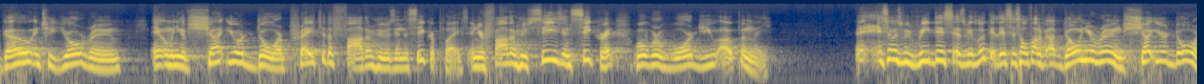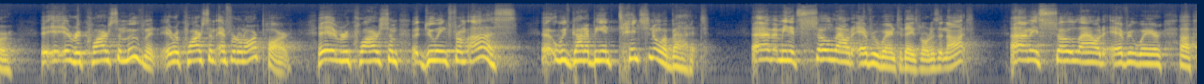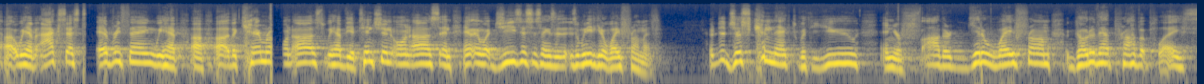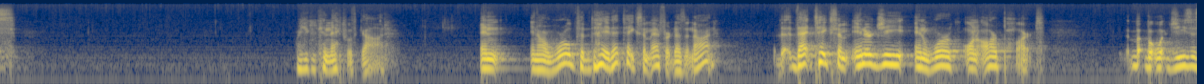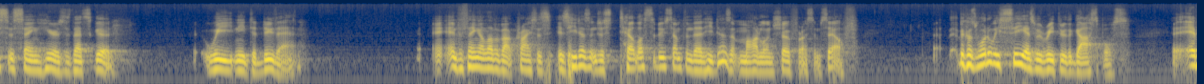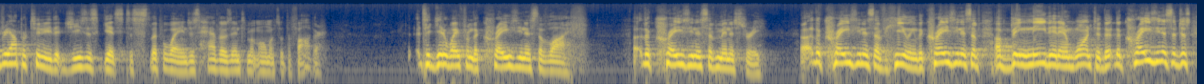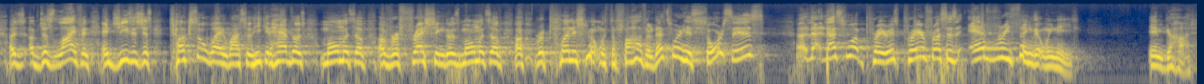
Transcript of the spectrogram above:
go into your room, and when you have shut your door, pray to the Father who is in the secret place. And your Father who sees in secret will reward you openly. And so, as we read this, as we look at this, this whole thought of go in your room, shut your door, it, it requires some movement. It requires some effort on our part. It requires some doing from us. Uh, we've got to be intentional about it. Um, I mean, it's so loud everywhere in today's world, is it not? I mean, it's so loud everywhere. Uh, uh, we have access to everything. We have uh, uh, the camera on us. We have the attention on us. And, and, and what Jesus is saying is, is we need to get away from it. Just connect with you and your Father. Get away from, go to that private place. Where you can connect with God. And in our world today, that takes some effort, does it not? Th- that takes some energy and work on our part. But, but what Jesus is saying here is that that's good. We need to do that. And the thing I love about Christ is, is he doesn't just tell us to do something that he doesn't model and show for us himself. Because what do we see as we read through the Gospels? Every opportunity that Jesus gets to slip away and just have those intimate moments with the Father, to get away from the craziness of life, uh, the craziness of ministry, uh, the craziness of healing, the craziness of, of being needed and wanted, the, the craziness of just, of just life. And, and Jesus just tucks away. Why? So he can have those moments of, of refreshing, those moments of uh, replenishment with the Father. That's where his source is. Uh, that, that's what prayer is. Prayer for us is everything that we need in God.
